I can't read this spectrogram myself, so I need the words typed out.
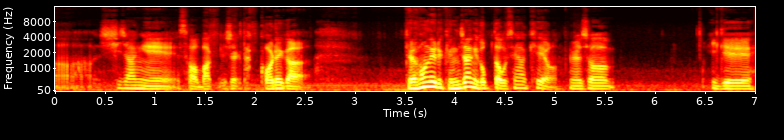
어, 시장에서 막 이제 다 거래가 될 확률이 굉장히 높다고 생각해요. 그래서 이게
